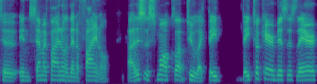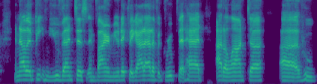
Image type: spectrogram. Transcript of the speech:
to in semifinal and then a final. Uh, this is a small club too. Like they they took care of business there, and now they've beaten Juventus and Bayern Munich. They got out of a group that had Atalanta, uh, who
